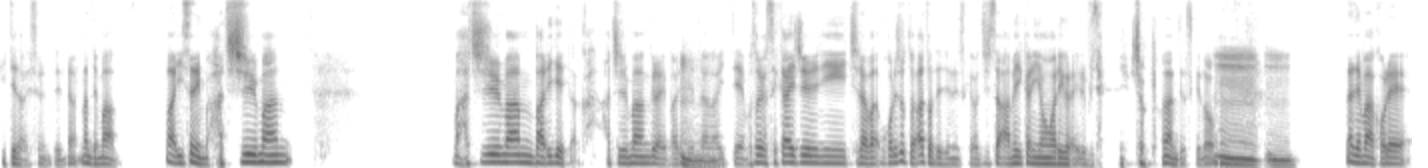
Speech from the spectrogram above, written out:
言ってたりするんで、なんでまあ、まあ、イーサリアム80万まあ、80万バリデーターか、80万ぐらいバリデーターがいて、うん、それが世界中に散らば、これちょっと後出てるんですけど、実はアメリカに4割ぐらいいるみたいな状況なんですけど、うんうん、なんでまあこれ、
